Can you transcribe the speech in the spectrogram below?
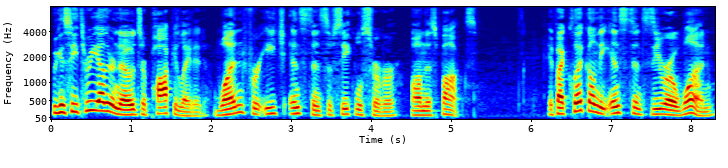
We can see three other nodes are populated, one for each instance of SQL Server on this box. If I click on the instance 01,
